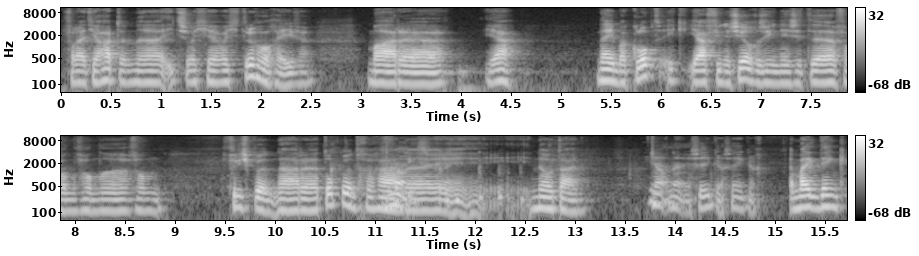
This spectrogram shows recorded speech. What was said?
vanuit je hart een, eh, iets wat je, wat je terug wil geven. Maar eh, ja, nee, maar klopt. Ik, ja, financieel gezien is het eh, van, van, eh, van vriespunt naar eh, toppunt gegaan eh, in no time. Ja, nee, zeker, zeker. Maar ik denk,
